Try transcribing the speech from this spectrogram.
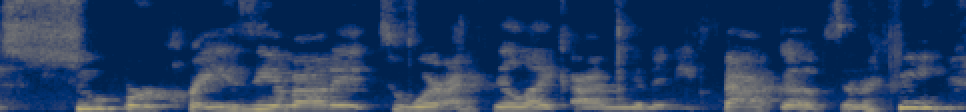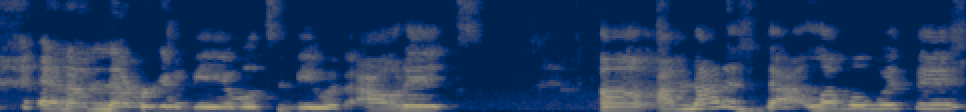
super crazy about it to where I feel like I'm gonna need backups and and I'm never gonna be able to be without it. Um, I'm not at that level with it,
